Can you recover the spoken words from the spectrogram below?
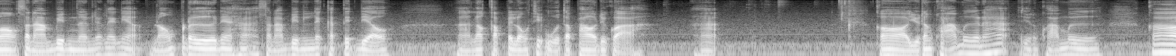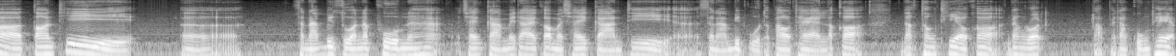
มองสนามบินเล็กๆเนี่ยหนองปลือเนี่ยฮะสนามบินเล็กกระติดเดียวเรากลับไปลงที่อู่ตะเภาดีกว่าฮะก็อยู่ทางขวามือนะฮะอยู่ทางขวามือ ก็ตอนที่สนามบินสุวรรณภูมินะฮะใช้การไม่ได้ก็มาใช้การที่สนามบินอู่ตะเภาแทน แล้วก็นักท่องเที่ยวก็นั่งรถกลับไปทางกรุงเทพ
